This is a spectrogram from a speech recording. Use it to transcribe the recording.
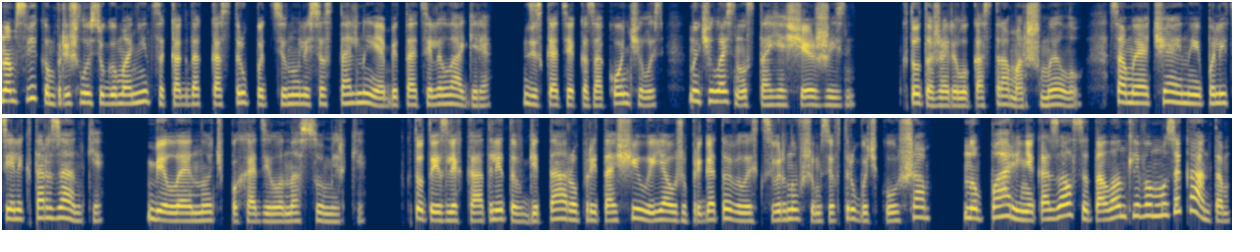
Нам с Виком пришлось угомониться, когда к костру подтянулись остальные обитатели лагеря. Дискотека закончилась, началась настоящая жизнь. Кто-то жарил у костра маршмеллоу, самые отчаянные полетели к тарзанке. Белая ночь походила на сумерки. Кто-то из легкоатлетов гитару притащил, и я уже приготовилась к свернувшимся в трубочку ушам, но парень оказался талантливым музыкантом,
